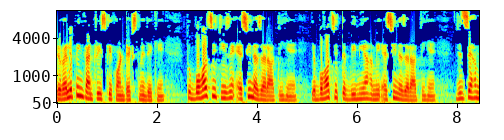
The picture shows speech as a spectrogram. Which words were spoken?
ڈیولپنگ کنٹریز کے کانٹیکسٹ میں دیکھیں تو بہت سی چیزیں ایسی نظر آتی ہیں یا بہت سی تبدیلیاں ہمیں ایسی نظر آتی ہیں جن سے ہم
